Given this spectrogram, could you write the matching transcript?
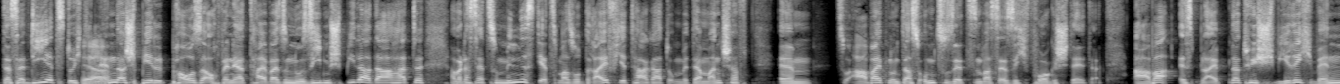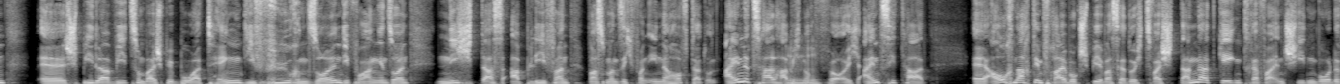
dass er die jetzt durch die ja. Länderspielpause, auch wenn er teilweise nur sieben Spieler da hatte, aber dass er zumindest jetzt mal so drei, vier Tage hatte, um mit der Mannschaft ähm, zu arbeiten und das umzusetzen, was er sich vorgestellt hat. Aber es bleibt natürlich schwierig, wenn äh, Spieler wie zum Beispiel Boateng, die führen sollen, die vorangehen sollen, nicht das abliefern, was man sich von ihnen erhofft hat. Und eine Zahl habe mhm. ich noch mhm. für euch, ein Zitat. Äh, auch nach dem Freiburg-Spiel, was ja durch zwei Standard-Gegentreffer entschieden wurde,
